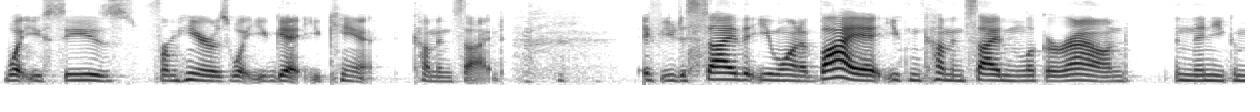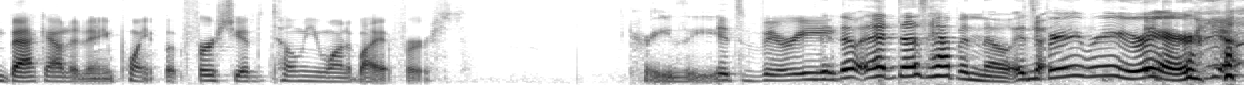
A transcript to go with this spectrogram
What you see is from here is what you get. You can't come inside. if you decide that you want to buy it, you can come inside and look around, and then you can back out at any point. But first, you have to tell me you want to buy it first. Crazy. It's very Th- that does happen though. It's very very rare. yeah,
